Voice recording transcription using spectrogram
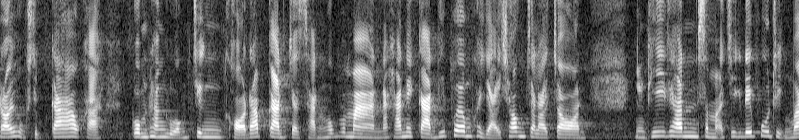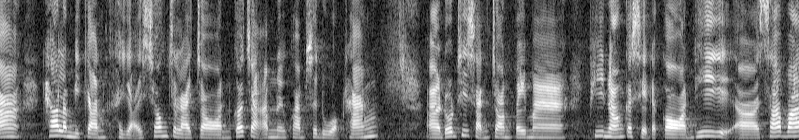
2569 ค่ะ กรมทางหลวงจึงขอรับการจัดสรรงบประมาณนะคะ ในการที่เพิ่มขยายช่องจราจร อย่างที่ท่านสมาชิกได้พูดถึงว่า ถ้าเรามีการขยายช่องจราจร ก็จะอำนวยความสะดวกทั้งรถที่สัญจรไปมา พี่น้องเกษตรกรที่ทราบว่า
